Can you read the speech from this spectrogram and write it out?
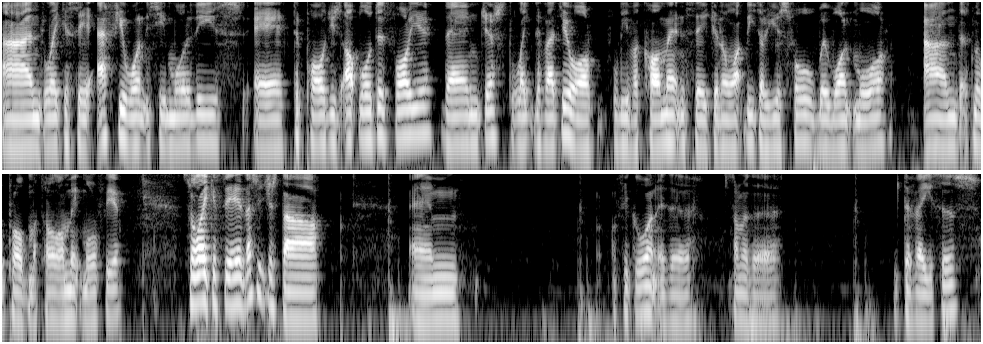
And like I say, if you want to see more of these uh, topologies uploaded for you, then just like the video or leave a comment and say, you know what, these are useful, we want more, and it's no problem at all. I'll make more for you. So, like I say, this is just a. Um, if we go into the some of the devices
